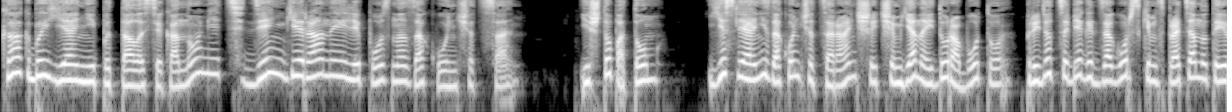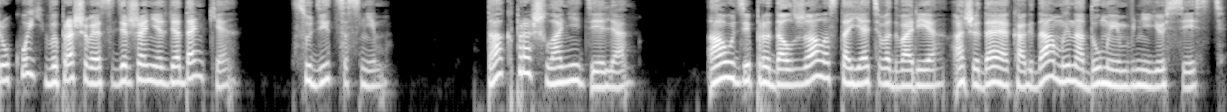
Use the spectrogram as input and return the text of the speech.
Как бы я ни пыталась экономить, деньги рано или поздно закончатся. И что потом? Если они закончатся раньше, чем я найду работу, придется бегать за Горским с протянутой рукой, выпрашивая содержание для Даньки. Судиться с ним. Так прошла неделя. Ауди продолжала стоять во дворе, ожидая, когда мы надумаем в нее сесть.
